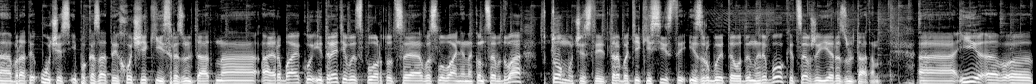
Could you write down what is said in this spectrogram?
е, брати участь і показати хоч якийсь результат на аеробайку. І третій вид спорту це веслування на концепт 2. В тому числі треба тільки сісти і зробити один грибок, і це вже є результатом. Е, І е, е,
